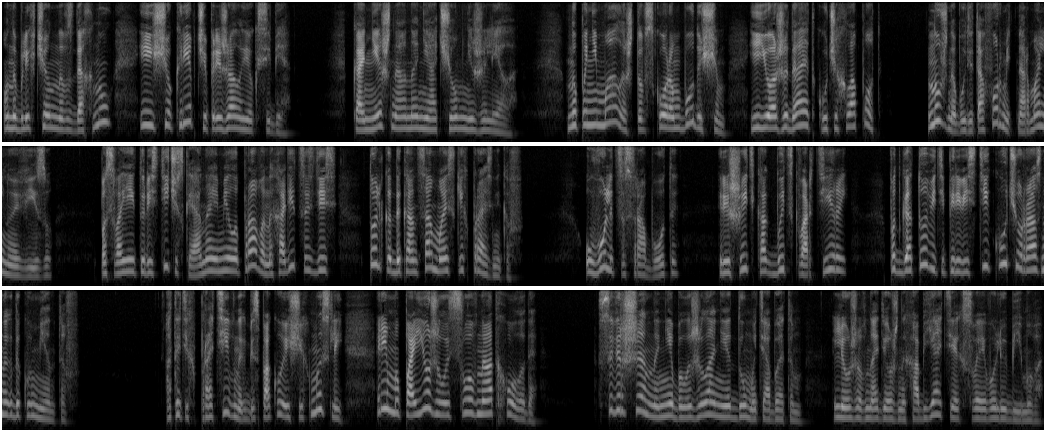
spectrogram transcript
Он облегченно вздохнул и еще крепче прижал ее к себе. Конечно, она ни о чем не жалела, но понимала, что в скором будущем ее ожидает куча хлопот. Нужно будет оформить нормальную визу. По своей туристической она имела право находиться здесь только до конца майских праздников. Уволиться с работы, решить, как быть с квартирой, подготовить и перевести кучу разных документов. От этих противных, беспокоящих мыслей Римма поежилась, словно от холода — Совершенно не было желания думать об этом, лежа в надежных объятиях своего любимого.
